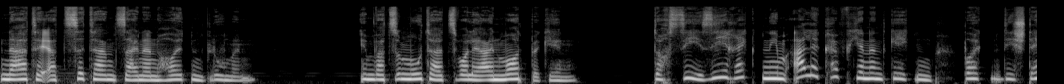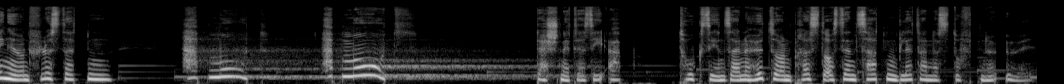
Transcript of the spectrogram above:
nahte er zitternd seinen holden Blumen. Ihm war zumute, als wolle er einen Mord begehen. Doch sie, sie reckten ihm alle Köpfchen entgegen, beugten die Stängel und flüsterten Hab Mut, hab Mut. Da schnitt er sie ab, trug sie in seine Hütte und presste aus den zarten Blättern das duftende Öl.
